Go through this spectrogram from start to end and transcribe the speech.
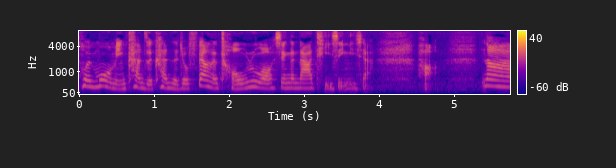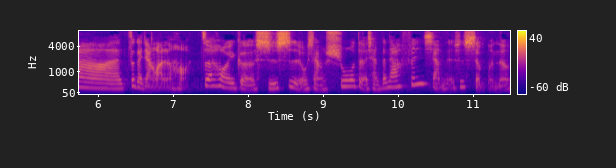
会莫名看着看着就非常的投入哦。先跟大家提醒一下，好。那这个讲完了哈，最后一个时事，我想说的，想跟大家分享的是什么呢？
